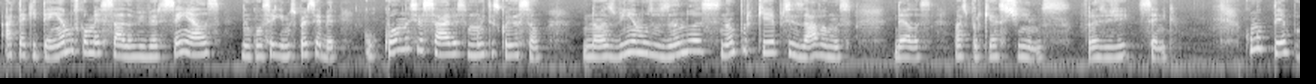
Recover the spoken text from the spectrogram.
Até que tenhamos começado a viver sem elas, não conseguimos perceber o quão necessárias muitas coisas são. Nós vínhamos usando-as não porque precisávamos delas, mas porque as tínhamos. Frase de Sêneca. Com o tempo,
